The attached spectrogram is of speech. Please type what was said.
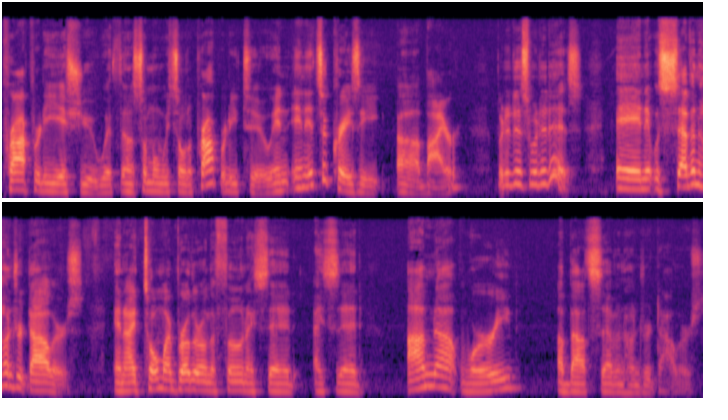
property issue with uh, someone we sold a property to, and, and it's a crazy uh, buyer, but it is what it is. And it was seven hundred dollars. And I told my brother on the phone, I said, I said, I'm not worried about seven hundred dollars.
